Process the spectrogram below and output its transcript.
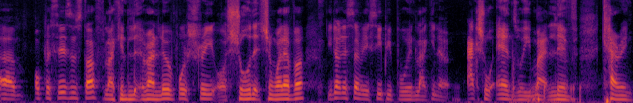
um, offices and stuff, like in around Liverpool Street or Shoreditch and whatever, you don't necessarily see people in like you know actual ends where you might live carrying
